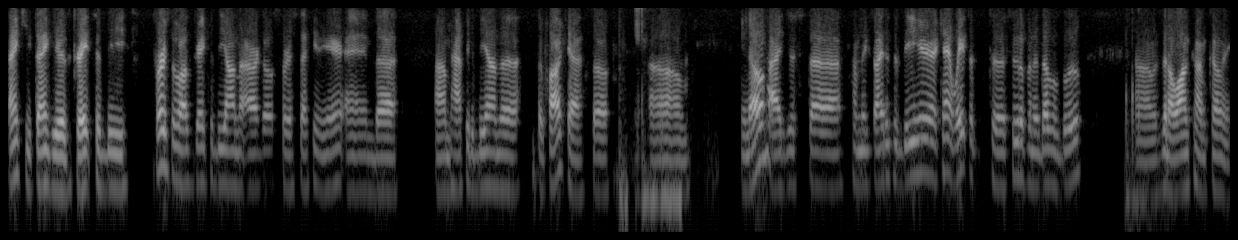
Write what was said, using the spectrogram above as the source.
Thank you, thank you. It's great to be. First of all, it's great to be on the Argos for a second year, and uh, I'm happy to be on the the podcast. So, um, you know, I just uh, I'm excited to be here. I can't wait to, to suit up in the double blue. Um, it's been a long time coming.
